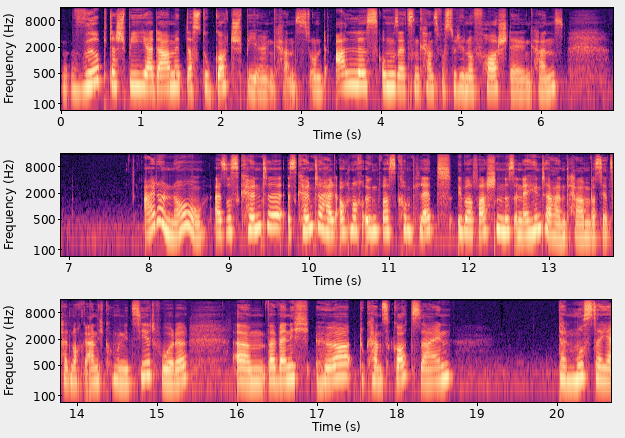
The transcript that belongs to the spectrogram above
wirbt das Spiel ja damit, dass du Gott spielen kannst und alles umsetzen kannst, was du dir nur vorstellen kannst. I don't know. Also es könnte, es könnte halt auch noch irgendwas komplett Überraschendes in der Hinterhand haben, was jetzt halt noch gar nicht kommuniziert wurde. Ähm, weil wenn ich höre, du kannst Gott sein, dann muss da ja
